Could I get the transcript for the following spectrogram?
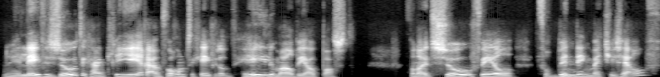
Om je leven zo te gaan creëren en vorm te geven dat het helemaal bij jou past. Vanuit zoveel verbinding met jezelf.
